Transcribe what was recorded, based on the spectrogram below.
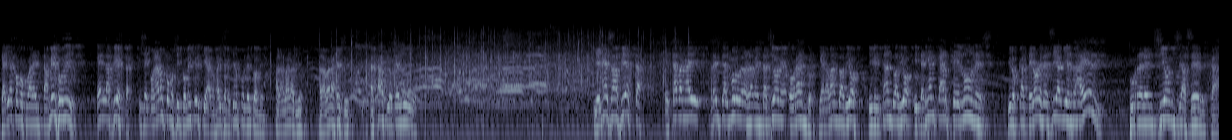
que había como 40.000 judíos en la fiesta y se colaron como 5.000 cristianos. Ahí se metieron por dentro también. Alabar a Dios, alabar a Jesús, alabar lo que él vive. Y en esa fiesta estaban ahí frente al muro de las lamentaciones orando y alabando a Dios y gritando a Dios y tenían cartelones y los cartelones decían Israel, tu redención se acerca.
